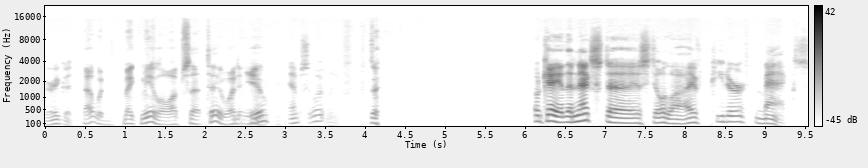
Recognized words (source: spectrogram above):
Very good. That would make me a little upset too, wouldn't you? Absolutely. okay, the next uh, is still alive. Peter Max.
